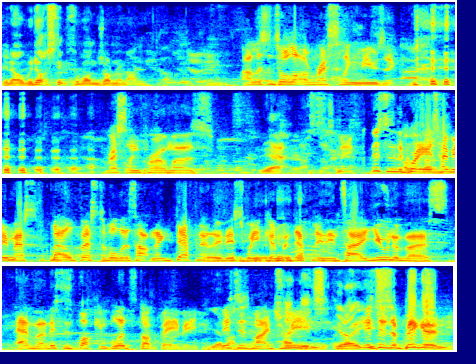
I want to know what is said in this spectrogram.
You know, we don't stick to one genre, man. I listen to a lot of wrestling music, wrestling promos. Yeah. That's, that's me. This is the greatest heavy metal festival that's happening definitely this weekend, but definitely the entire universe ever. This is fucking Bloodstock, baby. Yeah, this man. is my Uh, dream. it's- you know, this is a big one.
